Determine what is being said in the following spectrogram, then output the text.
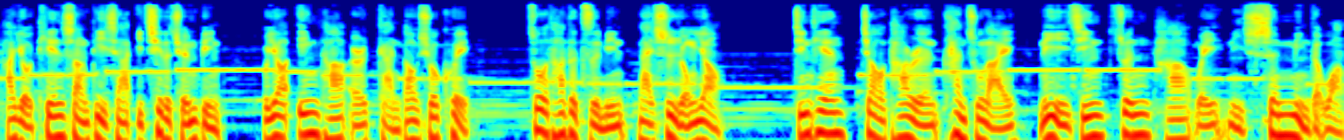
他有天上地下一切的权柄，不要因他而感到羞愧。做他的子民乃是荣耀。今天叫他人看出来，你已经尊他为你生命的王。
